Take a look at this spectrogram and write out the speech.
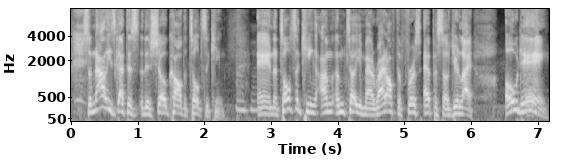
so now he's got this this show called The Tulsa King, Mm-hmm. and The Tulsa King. I'm I'm telling you, man, right off the first episode, you're like, oh dang,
